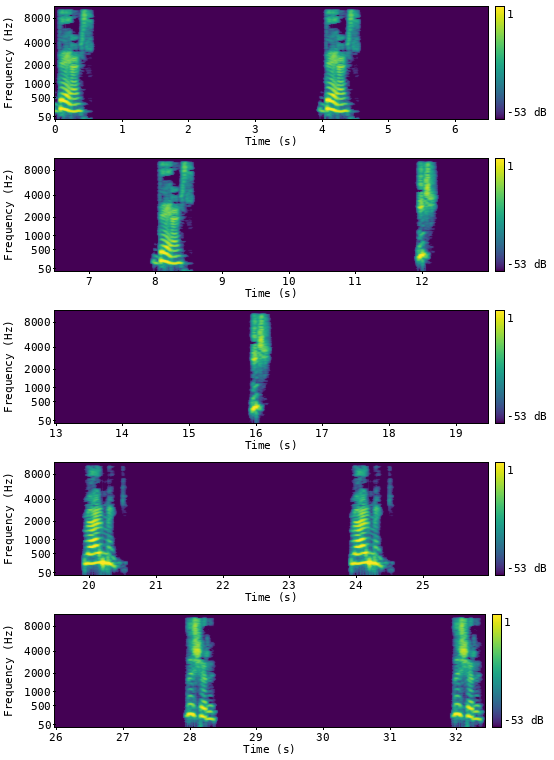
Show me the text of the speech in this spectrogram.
Ders. Ders. Ders iş. İş. Vermek. Vermek. Dışarı. Dışarı.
